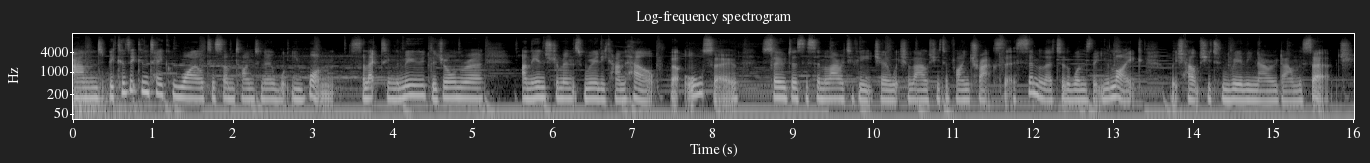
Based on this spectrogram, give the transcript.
and because it can take a while to sometimes know what you want, selecting the mood, the genre, and the instruments really can help, but also so does the similarity feature which allows you to find tracks that are similar to the ones that you like, which helps you to really narrow down the search.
